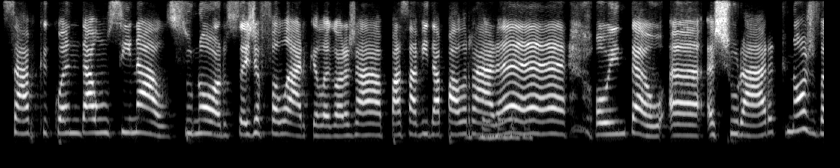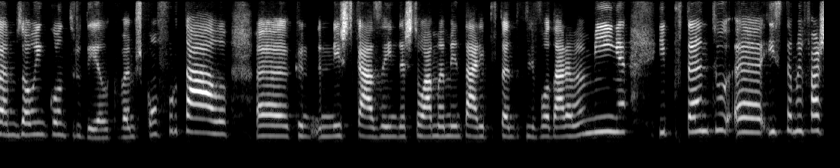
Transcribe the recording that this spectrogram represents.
sabe que quando dá um sinal sonoro, seja falar, que ele agora já passa a vida a palrar, ah, ou então ah, a chorar, que nós vamos ao encontro dele, que vamos confortá-lo, ah, que neste caso ainda estou a amamentar e, portanto, que lhe vou dar a maminha, e, portanto, isso também faz,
